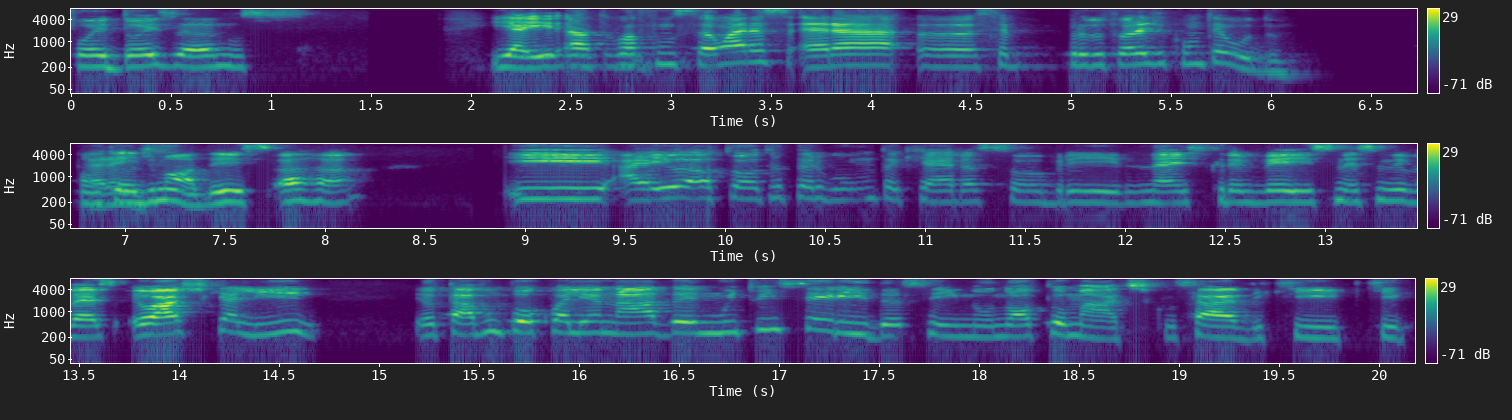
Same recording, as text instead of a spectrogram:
Foi dois anos. E aí a tua função era, era uh, ser produtora de conteúdo. Conteúdo de moda, isso. Aham. Uhum. E aí a tua outra pergunta que era sobre né, escrever isso nesse universo, eu acho que ali eu estava um pouco alienada e muito inserida assim no, no automático, sabe? Que, que,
